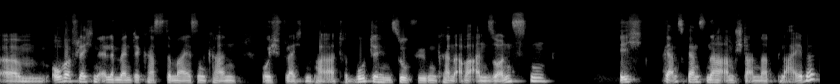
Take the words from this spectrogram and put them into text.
ähm, Oberflächenelemente customizen kann, wo ich vielleicht ein paar Attribute hinzufügen kann, aber ansonsten ich ganz, ganz nah am Standard bleibe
